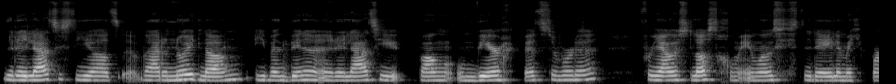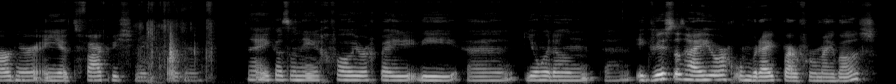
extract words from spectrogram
De relaties die je had eh, waren nooit lang. Je bent binnen een relatie bang om weer gekwetst te worden. Voor jou is het lastig om emoties te delen met je partner en je hebt vaak ruzie met je partner. Nou, ik had dan in ieder geval heel erg bij die uh, jongen dan. Uh, ik wist dat hij heel erg onbereikbaar voor mij was.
